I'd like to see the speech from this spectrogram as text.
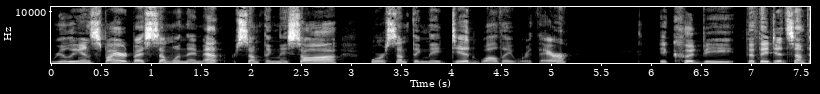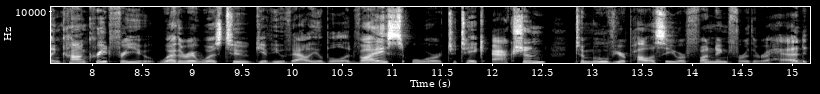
really inspired by someone they met or something they saw or something they did while they were there. It could be that they did something concrete for you, whether it was to give you valuable advice or to take action to move your policy or funding further ahead.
